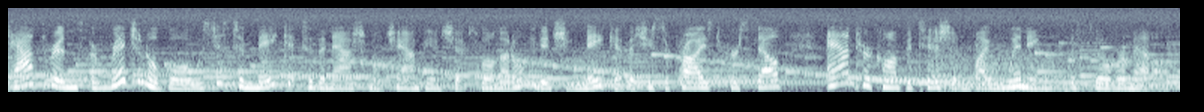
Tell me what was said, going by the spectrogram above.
Catherine's original goal was just to make it to the national championships. Well, not only did she make it, but she surprised herself and her competition by winning the silver medal.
